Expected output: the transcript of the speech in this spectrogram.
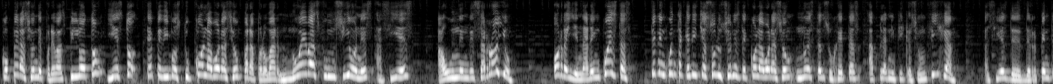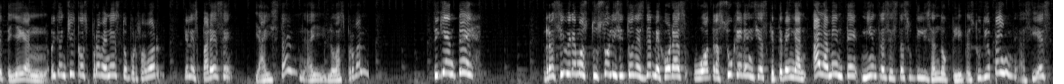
cooperación de pruebas piloto, y esto te pedimos tu colaboración para probar nuevas funciones, así es, aún en desarrollo, o rellenar encuestas. Ten en cuenta que dichas soluciones de colaboración no están sujetas a planificación fija. Así es, de, de, repente te llegan, oigan chicos, prueben esto, por favor, ¿qué les parece? Y ahí están, ahí lo vas probando. Siguiente, recibiremos tus solicitudes de mejoras u otras sugerencias que te vengan a la mente mientras estás utilizando Clip Studio Paint. Así es,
